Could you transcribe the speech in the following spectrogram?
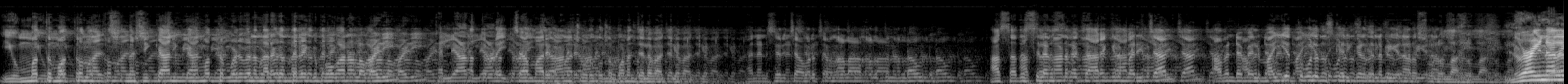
ഈ ഉമ്മത്ത് മൊത്തം നശിക്കാൻ നശിക്കാനും ഈ ഉമ്മത്ത് മുഴുവൻ നരകത്തിലേക്ക് പോകാനുള്ള വഴി കല്യാണത്തിലൂടെ ഇച്ഛാമാര് കാണിച്ചു കൊടുക്കുന്ന പണം ചെലവാക്കി അതിനനുസരിച്ച് അവർക്ക് നാളെ ആ സദസ്സിലെങ്ങാണ് വെച്ച് ആരെങ്കിലും മരിച്ചാൽ അവന്റെ മേൽ മയ്യത്ത് പോലും നിസ്കരിക്കരുത് നബീന റസൂലുള്ളാഹി. ലുഇനൽ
